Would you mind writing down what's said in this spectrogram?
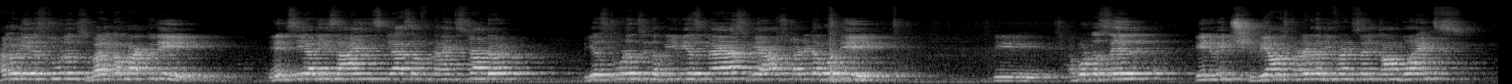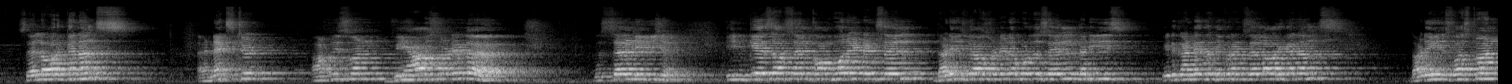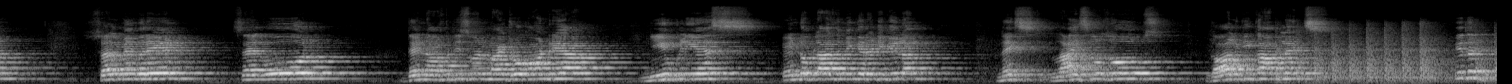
Hello dear students, welcome back to the NCERT Science class of 9th standard. Dear students, in the previous class we have studied about the the about the cell in which we have studied the different cell components, cell organelles, and next after this one we have studied the the cell division. In case of cell component and cell, that is we have studied about the cell that is it contains the different cell organelles. That is first one cell membrane, cell wall, then after this one mitochondria, nucleus, endoplasmic reticulum, next lysosomes, Golgi complex. Isn't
